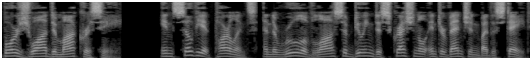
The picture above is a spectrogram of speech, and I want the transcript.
bourgeois democracy in Soviet parlance, and the rule of law subduing discretional intervention by the state.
